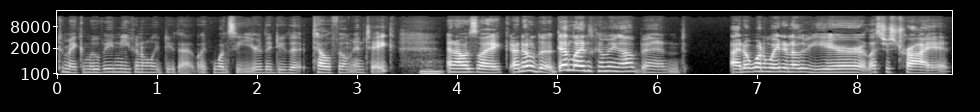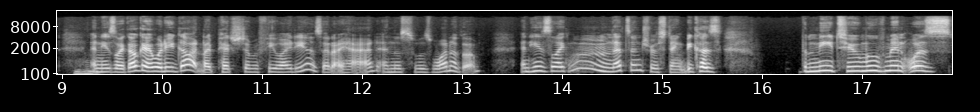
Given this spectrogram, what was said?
to make a movie, and you can only do that like once a year. They do the telefilm intake." Mhm. And I was like, "I know the deadline's coming up, and I don't want to wait another year. Let's just try it." Mhm. And he's like, "Okay, what do you got?" And I pitched him a few ideas that I had, and this was one of them. And he's like, "Hmm, that's interesting because the Me Too movement was."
